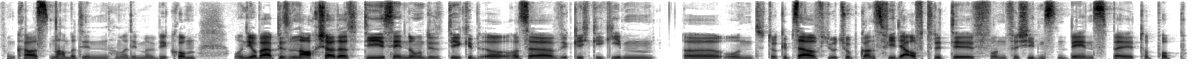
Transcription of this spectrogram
vom Carsten haben wir den, haben wir den mal bekommen. Und ich habe ein bisschen nachgeschaut, also die Sendung, die, die äh, hat es ja wirklich gegeben. Äh, und da gibt es auch auf YouTube ganz viele Auftritte von verschiedensten Bands bei Top Pop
